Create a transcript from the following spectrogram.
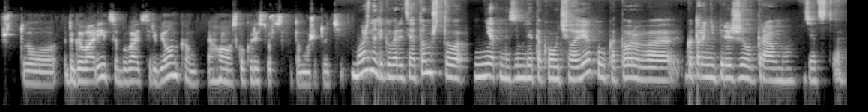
что договориться бывает с ребенком, ого, сколько ресурсов это может уйти. Можно ли говорить о том, что нет на Земле такого человека, у которого, который не пережил травму в детстве?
